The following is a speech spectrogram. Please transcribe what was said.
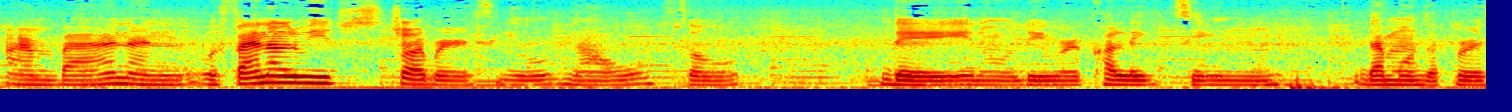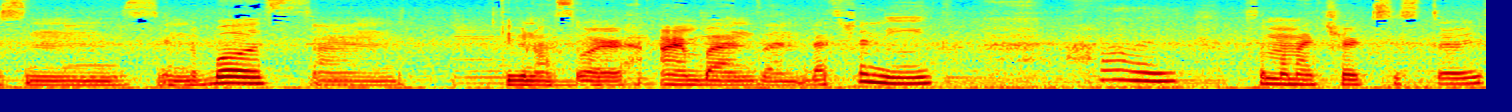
armband and we finally reached strawberry field now. So they you know they were collecting the amount of persons in the bus and giving us our armbands and that's Shanique hi some of my church sisters.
